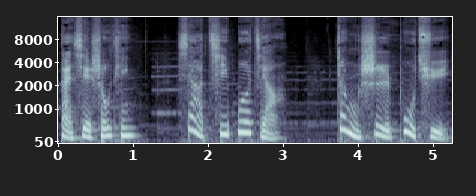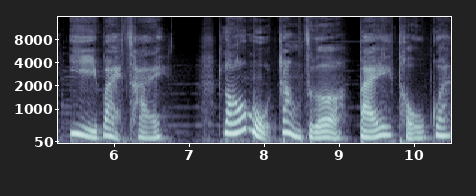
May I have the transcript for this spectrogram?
感谢收听，下期播讲：正是不娶意外财，老母杖责白头关。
